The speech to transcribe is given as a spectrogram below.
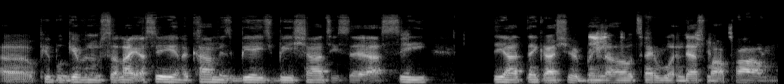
uh, people giving themselves like I see in the comments. BHB Shanti said, "I see, see, I think I should bring the whole table, and that's my problem.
